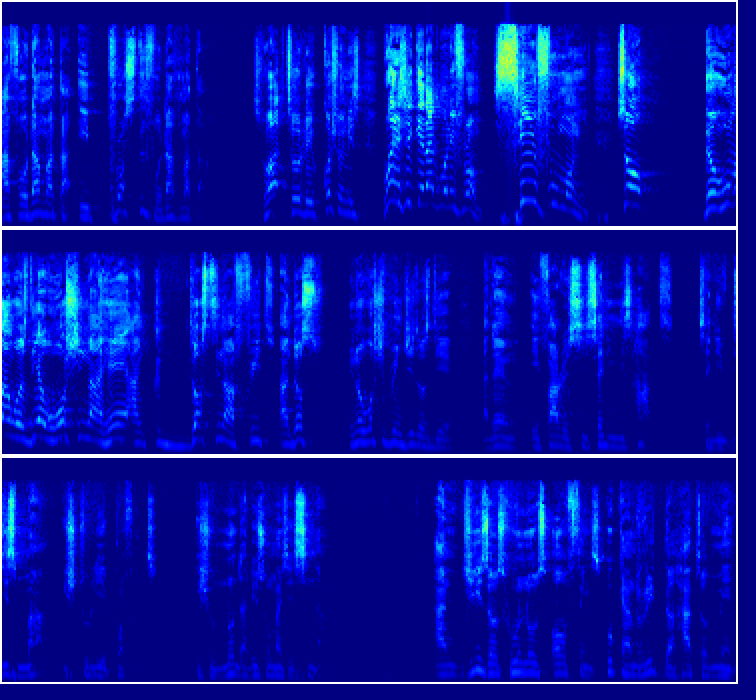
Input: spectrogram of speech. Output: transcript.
and for that matter, a prostitute for that matter. So, so the question is, where did she get that money from? Sinful money. So the woman was there washing her hair and dusting her feet and just, you know, worshiping Jesus there. And then a Pharisee said in his heart, said, if this man is truly a prophet, he should know that this woman is a sinner. And Jesus, who knows all things, who can read the heart of men,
